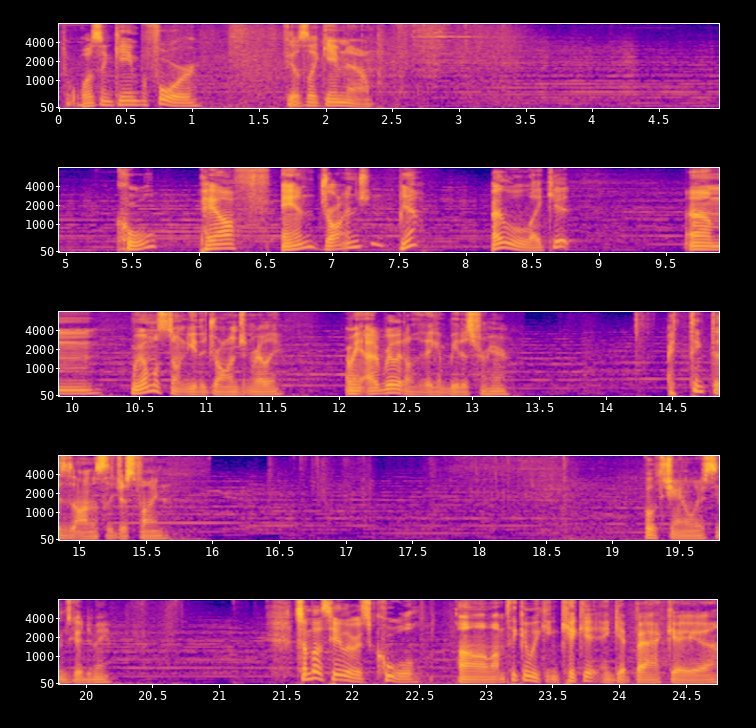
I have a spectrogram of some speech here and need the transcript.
If it wasn't game before, feels like game now. Cool. Payoff and draw engine? Yeah. I like it. Um, we almost don't need the draw engine, really. I mean, I really don't think they can beat us from here. I think this is honestly just fine. Both channelers seems good to me. Sunblessed Healer is cool. Um, I'm thinking we can kick it and get back a... Uh...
